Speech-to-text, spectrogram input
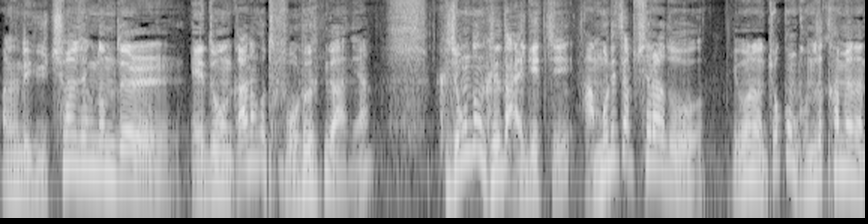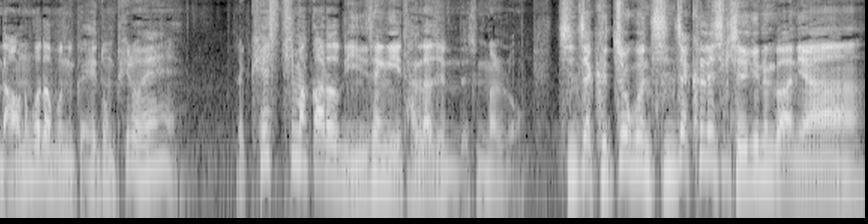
아니 근데 유치원생 놈들 애동은 까는 것도 모르는 거 아니야? 그 정도는 그래도 알겠지 아무리 짭치라도 이거는 조금 검색하면 나오는 거다 보니까 애동 필요해 퀘스티만 깔아도 인생이 달라지는데 정말로. 진짜 그쪽은 진짜 클래식 즐기는 거 아니야.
